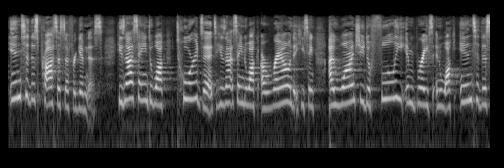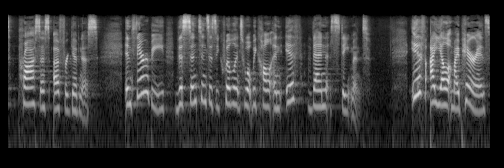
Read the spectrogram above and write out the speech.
into this process of forgiveness. He's not saying to walk towards it, He's not saying to walk around it. He's saying, I want you to fully embrace and walk into this process of forgiveness. In therapy, this sentence is equivalent to what we call an if then statement. If I yell at my parents,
